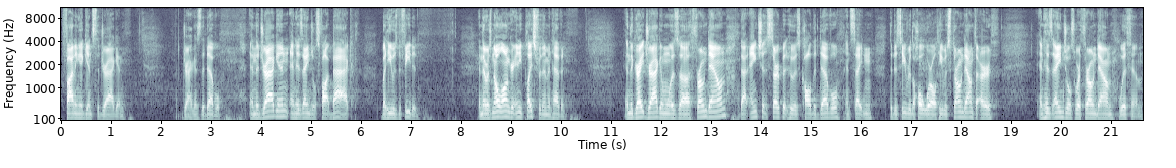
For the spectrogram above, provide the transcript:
fighting against the dragon. The dragon's the devil, and the dragon and his angels fought back, but he was defeated and there was no longer any place for them in heaven. And the great dragon was uh, thrown down, that ancient serpent who is called the devil and Satan, the deceiver of the whole world. He was thrown down to earth, and his angels were thrown down with him.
